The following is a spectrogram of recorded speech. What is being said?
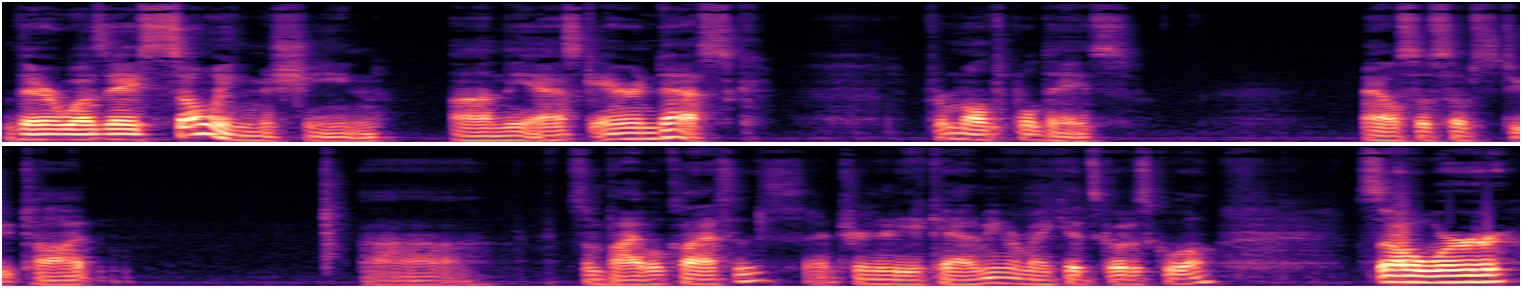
there was a sewing machine on the Ask Aaron desk for multiple days. I also substitute taught uh, some Bible classes at Trinity Academy where my kids go to school. So we're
